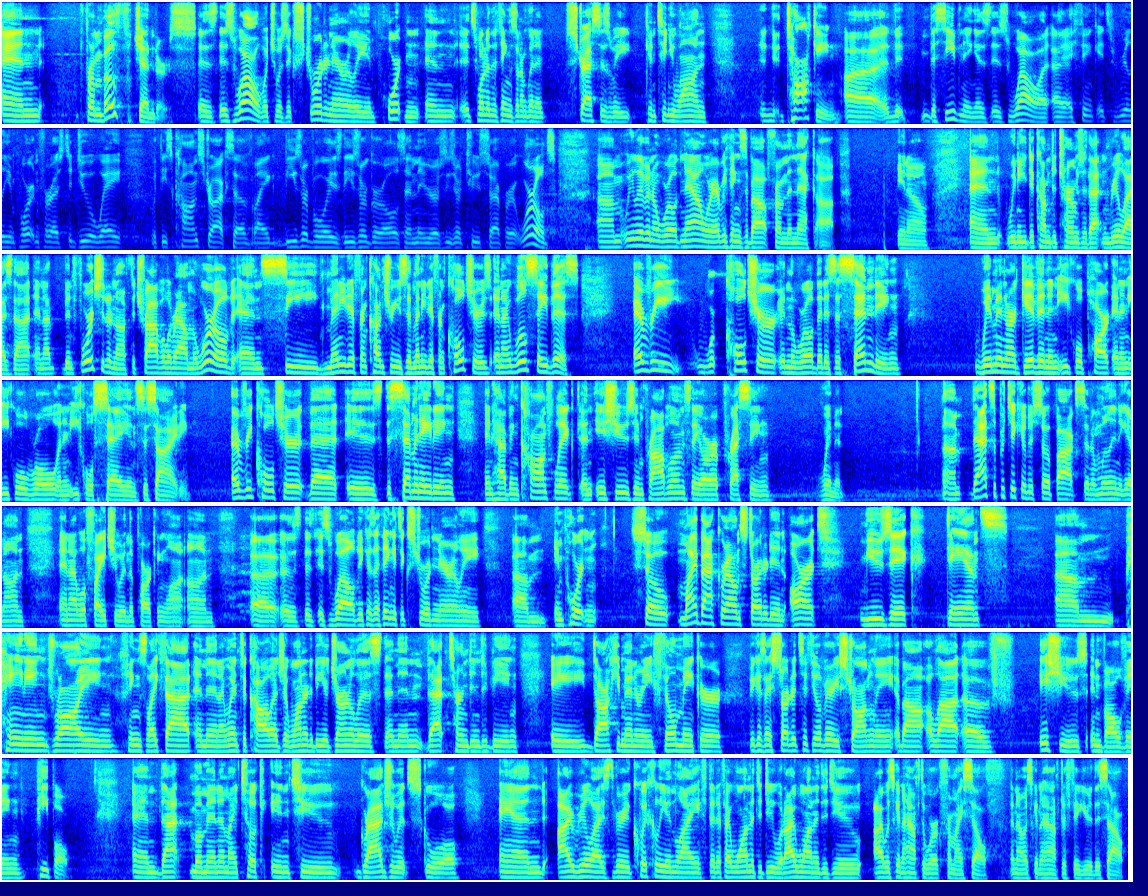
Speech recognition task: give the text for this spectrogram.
and from both genders as, as well, which was extraordinarily important. And it's one of the things that I'm going to stress as we continue on talking uh, th- this evening as, as well. I, I, think it's really important for us to do away with these constructs of like these are boys, these are girls, and these are two separate worlds. Um, we live in a world now where everything's about from the neck up, you know, and we need to come to terms with that and realize that. And I've been fortunate enough to travel around the world and see many different countries and many different cultures. And I will say this every culture in the world that is ascending, women are given an equal part and an equal role and an equal say in society. Every culture that is disseminating and having conflict and issues and problems, they are oppressing women. Um, that's a particular soapbox that I'm willing to get on, and I will fight you in the parking lot on uh, as, as, well because I think it's extraordinarily um, important so my background started in art, music, dance, um, painting, drawing, things like that. And then I went to college. I wanted to be a journalist, and then that turned into being a documentary filmmaker because I started to feel very strongly about a lot of issues involving people. And that momentum I took into graduate school and I realized very quickly in life that if I wanted to do what I wanted to do, I was going to have to work for myself and I was going to have to figure this out.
